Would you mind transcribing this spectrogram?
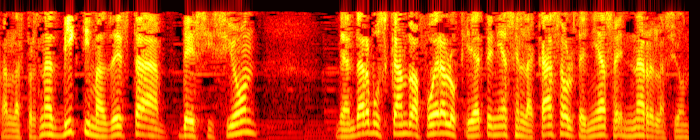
para las personas víctimas de esta decisión de andar buscando afuera lo que ya tenías en la casa o tenías en una relación.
